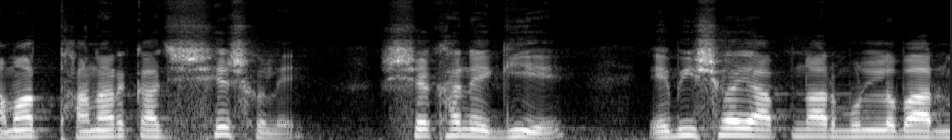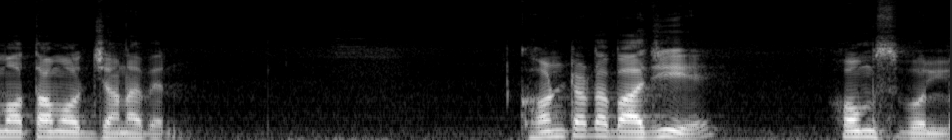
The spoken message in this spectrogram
আমার থানার কাজ শেষ হলে সেখানে গিয়ে এ বিষয়ে আপনার মূল্যবান মতামত জানাবেন। ঘণ্টাটা বাজিয়ে হোমস বলল,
